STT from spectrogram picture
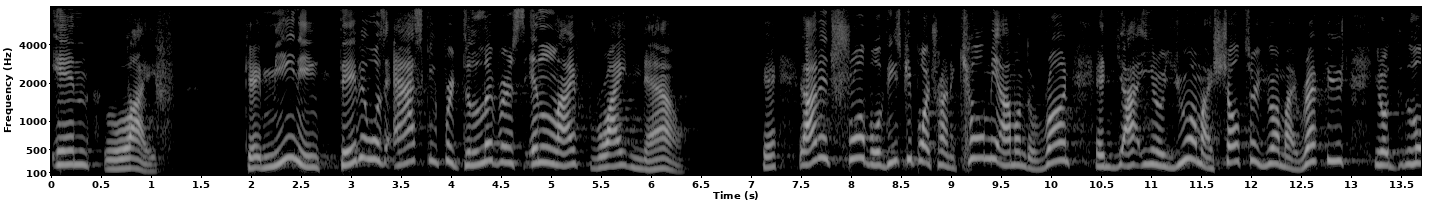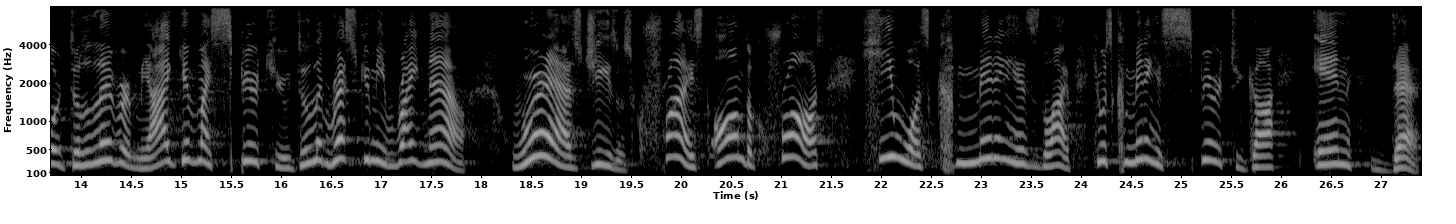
in life. Okay, meaning David was asking for deliverance in life right now. Okay, I'm in trouble. These people are trying to kill me. I'm on the run, and you know you are my shelter. You are my refuge. You know, Lord, deliver me. I give my spirit to you. Deli- rescue me right now. Whereas Jesus Christ on the cross, he was committing his life. He was committing his spirit to God in death.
